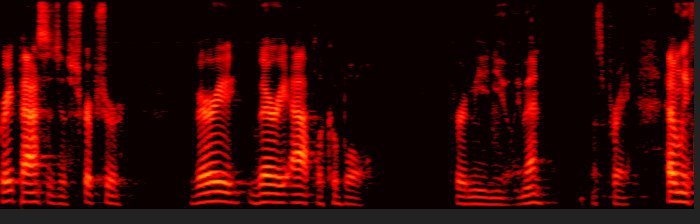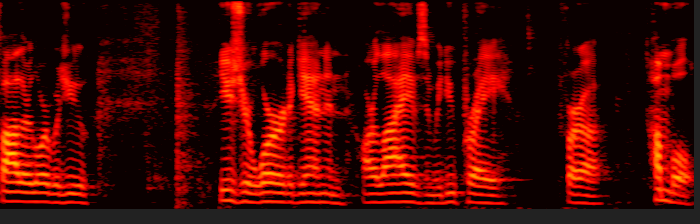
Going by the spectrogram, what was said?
Great passage of Scripture, very, very applicable for me and you. Amen? Let's pray. Heavenly Father, Lord, would you use your word again in our lives? And we do pray for a humble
